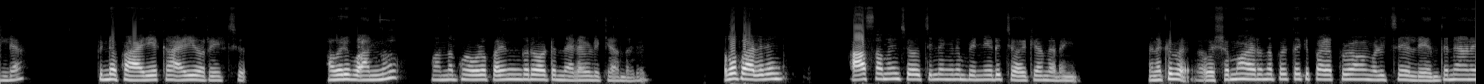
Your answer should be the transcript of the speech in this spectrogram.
ഇല്ല. പിന്നെ ഭാര്യയെ കാര്യം അറിയിച്ചു അവർ വന്നു വന്നപ്പോൾ അവൾ ഭയങ്കരമായിട്ട് നിലവിളിക്കാൻ തുടങ്ങി. അപ്പോൾ പലരും ആ സമയം ചോദിച്ചില്ലെങ്കിലും പിന്നീട് ചോദിക്കാൻ തുടങ്ങി. നിനക്ക് വിഷമമായിരുന്നപ്പോഴത്തേക്ക് പലപ്പോഴും അവൻ വിളിച്ചതല്ലേ? എന്തിനാണ്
